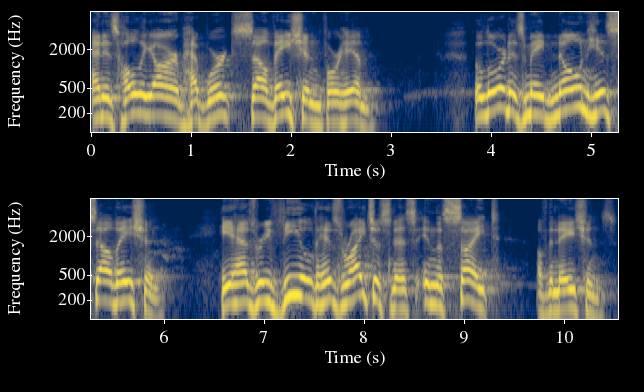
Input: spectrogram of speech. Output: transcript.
and his holy arm have worked salvation for him. The Lord has made known his salvation. He has revealed his righteousness in the sight of the nations.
